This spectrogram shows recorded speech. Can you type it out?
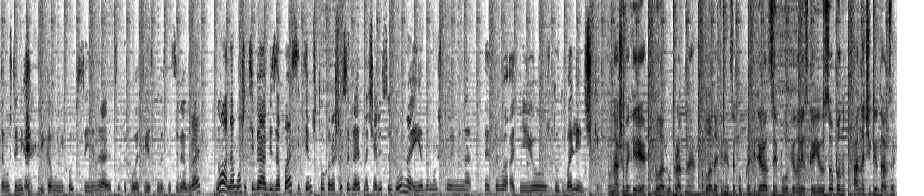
потому что никому не хочется и не нравится такую ответственность на себя брать. Но она может себя обезопасить тем, что хорошо сыграет в начале сезона, и я думаю, что именно этого от нее ждут болельщики. В нашем эфире была двукратная обладательница Кубка Федерации, полуфиналистка US Open Анна Чикютадзе.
